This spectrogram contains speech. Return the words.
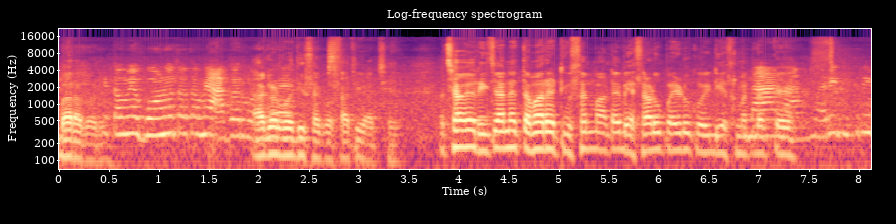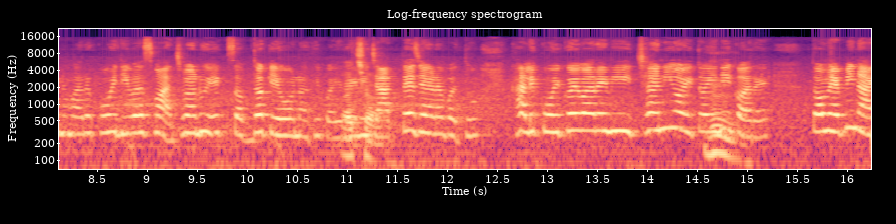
બરાબર. આગળ. વધી. શકો સાચી વાત છે. અચ્છા હવે રીચાને તમારે ટ્યુશન માટે બેસાડવું પડ્યું કોઈ દિવસ? મતલબ કે મારી દીકરીને મારે કોઈ દિવસ વાંચવાનું એક શબ્દ કેવો નથી પડ્યો. એની જાતે જ એણે બધું ખાલી કોઈ કોઈ વાર એની ઈચ્છા નહીં હોય તો એ નહીં કરે. તો મેં બી ના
